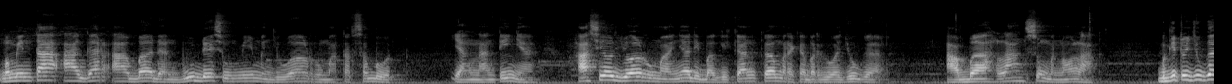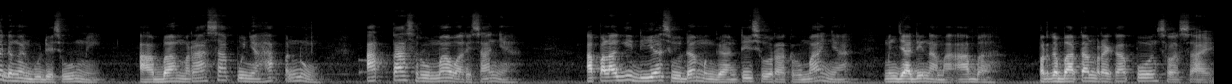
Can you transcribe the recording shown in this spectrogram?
meminta agar Abah dan Bude Sumi menjual rumah tersebut, yang nantinya hasil jual rumahnya dibagikan ke mereka berdua juga. Abah langsung menolak. Begitu juga dengan Bude Sumi. Abah merasa punya hak penuh atas rumah warisannya. Apalagi dia sudah mengganti surat rumahnya menjadi nama Abah. Perdebatan mereka pun selesai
